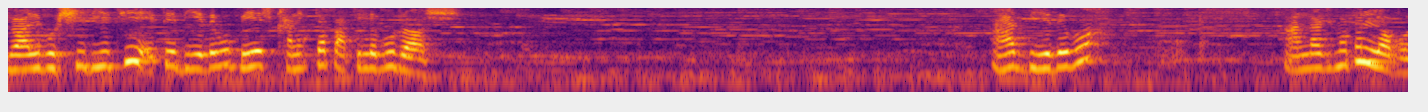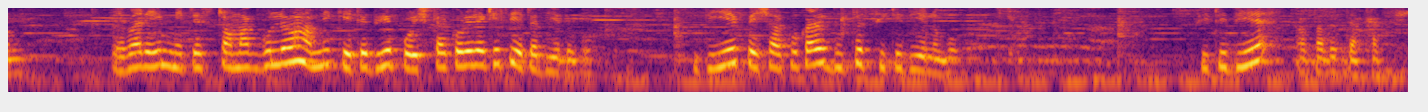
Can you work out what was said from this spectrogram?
জল বসিয়ে দিয়েছি, এতে দিয়ে দেবো বেশ খানিকটা পাতিলেবুর রস। আর দিয়ে দেব আন্দাজ মতন লবণ। এবার এই মেটের স্টমাকগুলো আমি কেটে ধুয়ে পরিষ্কার করে রেখেছি, এটা দিয়ে দেবো। দিয়ে প্রেশার কুকারে দুটো সিটি দিয়ে নেব। সিটি দিয়ে আপনাদের দেখাচ্ছি।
